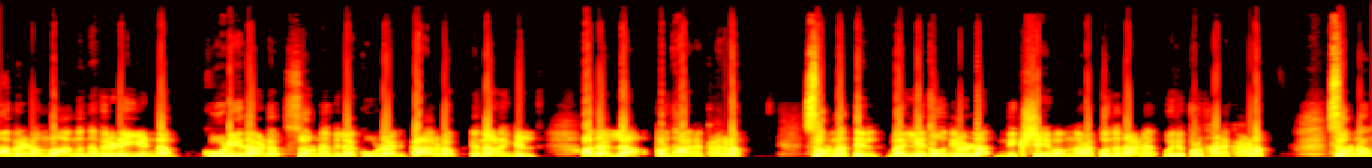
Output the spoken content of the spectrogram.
ആഭരണം വാങ്ങുന്നവരുടെ എണ്ണം കൂടിയതാണ് സ്വർണവില കൂടാൻ കാരണം എന്നാണെങ്കിൽ അതല്ല പ്രധാന കാരണം. സ്വർണത്തിൽ വലിയ തോതിലുള്ള നിക്ഷേപം നടക്കുന്നതാണ് ഒരു പ്രധാന കാരണം. സ്വർണം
